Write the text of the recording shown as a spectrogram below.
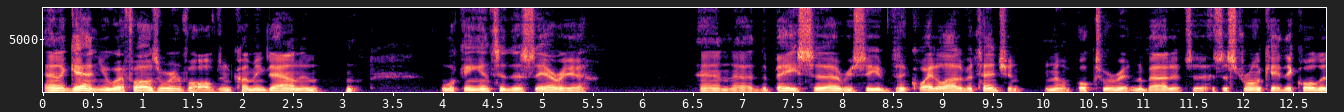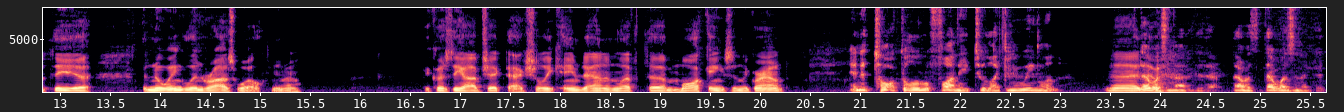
and again UFOs were involved in coming down and looking into this area, and uh, the base uh, received quite a lot of attention. You know, books were written about it. It's a, it's a strong case. They called it the uh, the New England Roswell. You know, because the object actually came down and left uh, markings in the ground. And it talked a little funny too, like New England. Uh, That was not a good. That was that wasn't a good.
